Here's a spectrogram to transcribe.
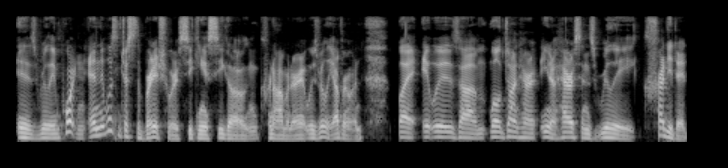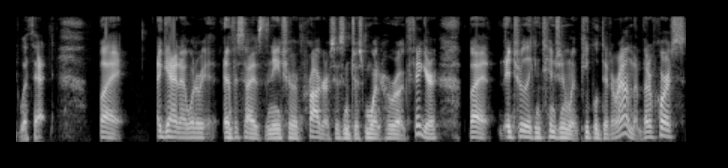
is really important. And it wasn't just the British who were seeking a seagoing chronometer; it was really everyone. But it was um, well, John, Har- you know, Harrison's really credited with it, but again, I want to re- emphasize the nature of progress isn't just one heroic figure, but it's really contingent on what people did around them. But of course,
